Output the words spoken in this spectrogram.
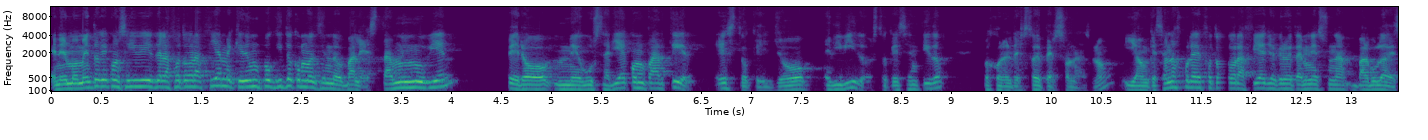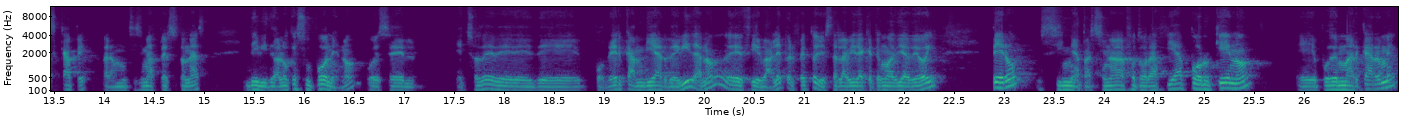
En el momento que conseguí vivir de la fotografía me quedé un poquito como diciendo, vale, está muy, muy bien, pero me gustaría compartir esto que yo he vivido, esto que he sentido, pues con el resto de personas, ¿no? Y aunque sea una escuela de fotografía, yo creo que también es una válvula de escape para muchísimas personas debido a lo que supone, ¿no? Pues el hecho de, poder cambiar de vida, ¿no? De decir, vale, perfecto, yo esta es la vida que tengo a día de hoy, pero si me apasiona la fotografía, ¿por qué no eh, puedo enmarcarme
